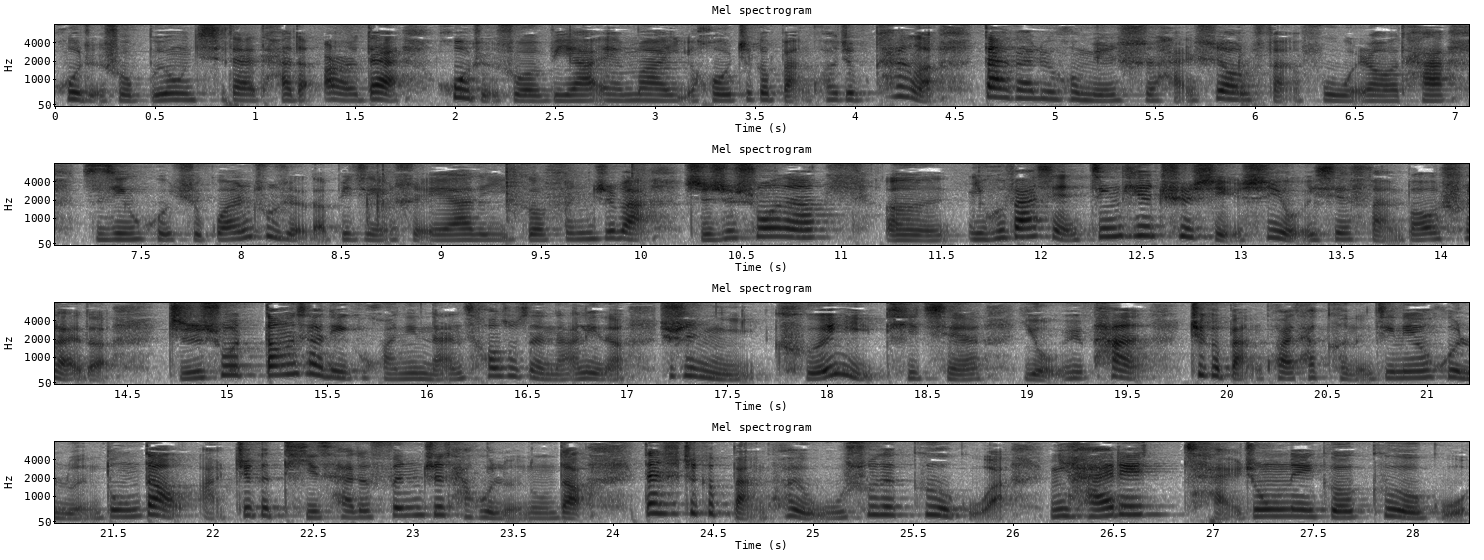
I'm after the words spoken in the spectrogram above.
或者说不用期待它的二代，或者说 V R M I 以后这个板块就不看了，大概率后面是还是要反复围绕它资金会去关注着的，毕竟也是 A I 的一个分支吧。只是说呢，嗯，你会发现今天确实也是有一些反包出来的，只是说当下的一个环境难操作在哪里呢？就是你可以提前有预判，这个板块它可能今天会轮动到啊，这个题材的分支它会轮动到，但是这个板块有无数的个股啊，你还得踩中那个个股，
